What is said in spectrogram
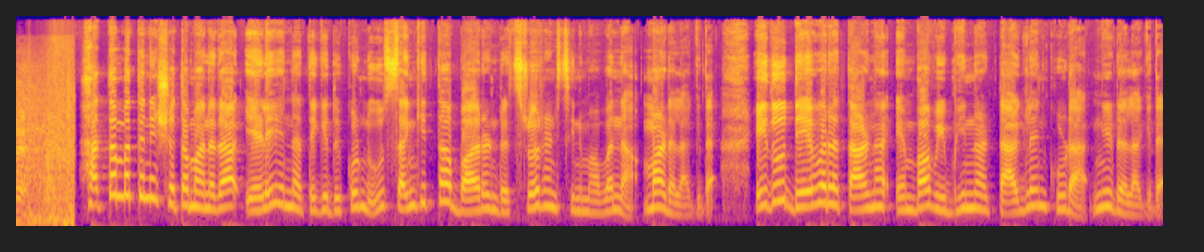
ಅಷ್ಟೇ ಹತ್ತೊಂಬತ್ತನೇ ಶತಮಾನದ ಎಳೆಯನ್ನ ತೆಗೆದುಕೊಂಡು ಸಂಗೀತ ಬಾರ್ ಅಂಡ್ ರೆಸ್ಟೋರೆಂಟ್ ಸಿನಿಮಾವನ್ನ ಮಾಡಲಾಗಿದೆ. ಇದು ದೇವರ ತಾಣ ಎಂಬ ವಿಭಿನ್ನ ಟ್ಯಾಗ್ಲೈನ್ ಕೂಡ ನೀಡಲಾಗಿದೆ.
